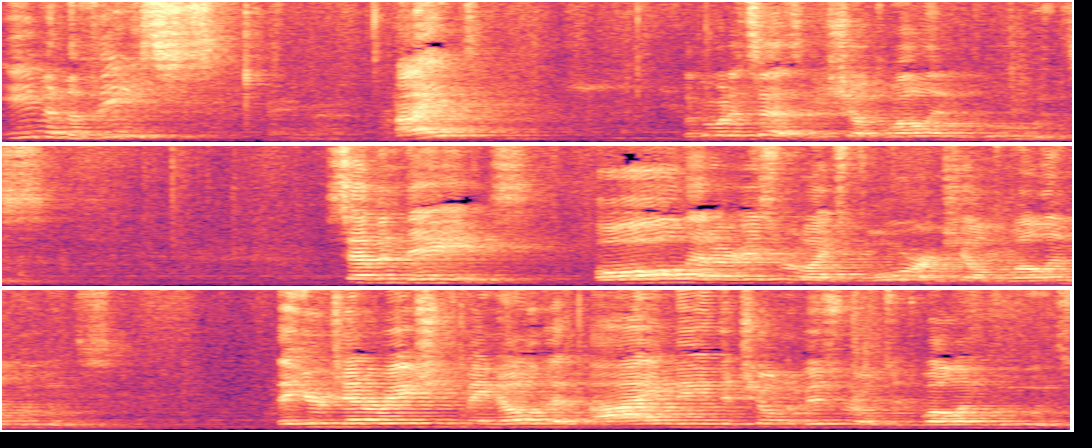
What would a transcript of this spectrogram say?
Even the feasts. Amen. Right? Look at what it says. He shall dwell in booths. Seven days. All that are Israelites born shall dwell in booths. That your generations may know that I made the children of Israel to dwell in booths.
